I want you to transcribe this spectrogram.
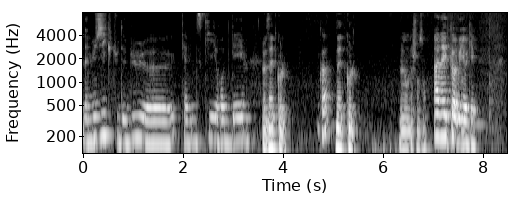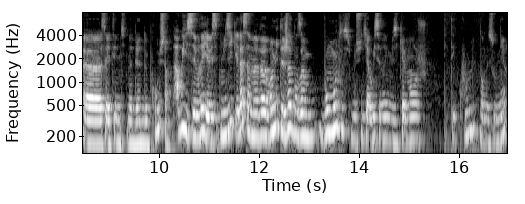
la musique du début, euh, Kavinsky, Rod Game. Euh, Night Call. Quoi? Night Call. Le nom de la chanson. Ah, Nightcall, oui, ok. Euh, ça a été une petite Madeleine de Proust. Ah oui, c'est vrai, il y avait cette musique. Et là, ça m'avait remis déjà dans un bon mood. Je me suis dit, ah oui, c'est vrai que musicalement, c'était cool dans mes souvenirs.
